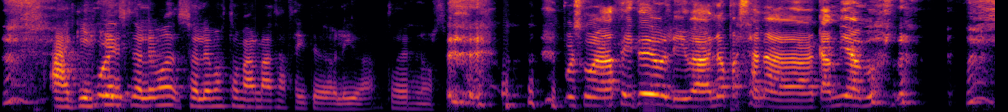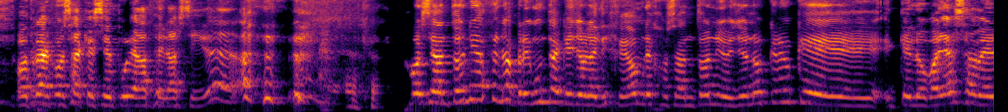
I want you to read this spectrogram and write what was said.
Aquí es que solemos, solemos, tomar más aceite de oliva, entonces no sé. Pues con el aceite de oliva no pasa nada, cambiamos. Otra cosa que se puede hacer así. ¿eh? José Antonio hace una pregunta que yo le dije, hombre, José Antonio, yo no creo que, lo vayas a ver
